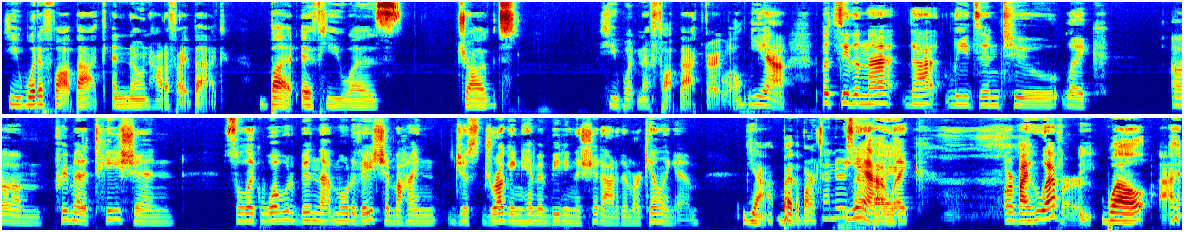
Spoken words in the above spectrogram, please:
He would have fought back and known how to fight back. But if he was drugged, he wouldn't have fought back very well. Yeah, but see, then that that leads into like um premeditation. So, like, what would have been that motivation behind just drugging him and beating the shit out of him or killing him? Yeah, by the bartenders. or Yeah, by- like, or by whoever. Well, I,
